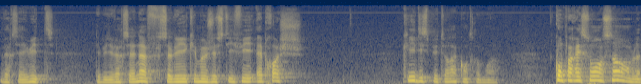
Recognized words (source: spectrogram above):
Verset 8, début du verset 9, Celui qui me justifie est proche. Qui disputera contre moi? Comparaissons ensemble.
